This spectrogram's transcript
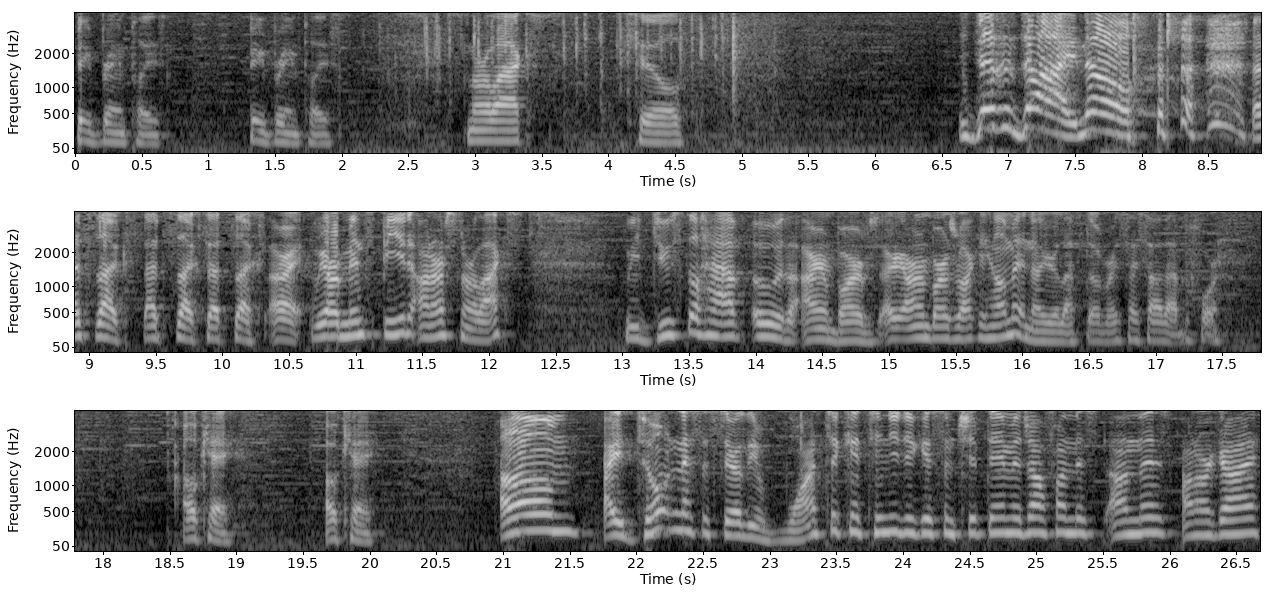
Big brain plays. Big brain plays. Snorlax kills. He doesn't die! No! that sucks. That sucks. That sucks. Alright, we are min speed on our Snorlax. We do still have... Oh, the Iron Barbs. Are Iron Barbs Rocky Helmet? No, you're leftovers. I saw that before. Okay. Okay. Um, I don't necessarily want to continue to get some chip damage off on this on this on our guy,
